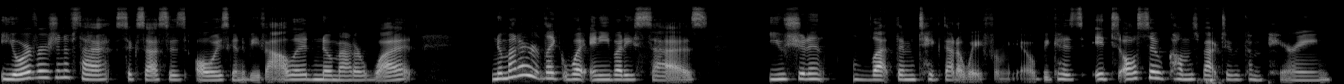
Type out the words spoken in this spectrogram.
your version of su- success is always going to be valid no matter what. No matter like what anybody says, you shouldn't let them take that away from you because it also comes back to comparing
